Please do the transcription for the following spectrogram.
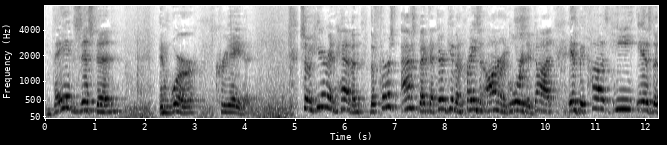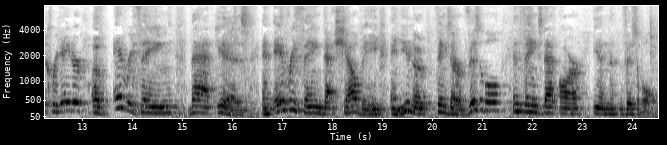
they existed and were created. So here in heaven, the first aspect that they're given praise and honor and glory to God is because He is the creator of everything that is and everything that shall be, and you know things that are visible and things that are invisible.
